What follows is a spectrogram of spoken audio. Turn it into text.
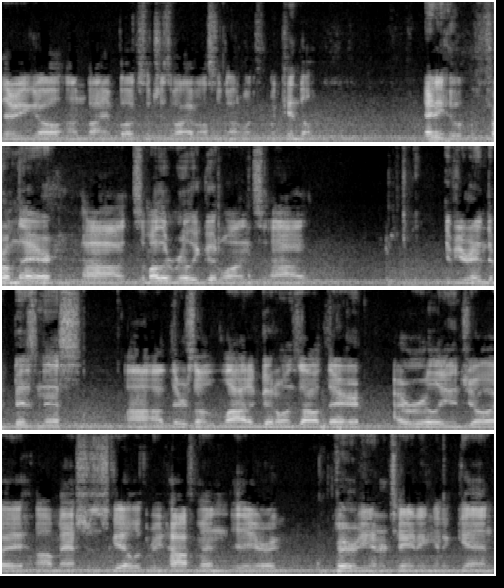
there you go on buying books, which is why I've also got one from a Kindle. Anywho, from there, uh, some other really good ones. Uh, if you're into business, uh, there's a lot of good ones out there. I really enjoy uh, Masters of Scale with Reid Hoffman. They are very entertaining and again,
